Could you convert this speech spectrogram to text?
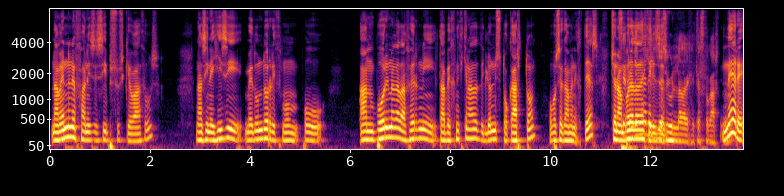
να μην είναι εμφανίσεις ύψους και βάθους, να συνεχίσει με τον το ρυθμό που αν μπορεί να καταφέρνει τα παιχνίδια να τα τελειώνει στο κάρτον, όπως έκαμε χτες, και να μπορεί να τα διαχειριζεται. διαχειριζέται. όλα τα παιχνίδια στο κάρτο. Ναι ρε,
